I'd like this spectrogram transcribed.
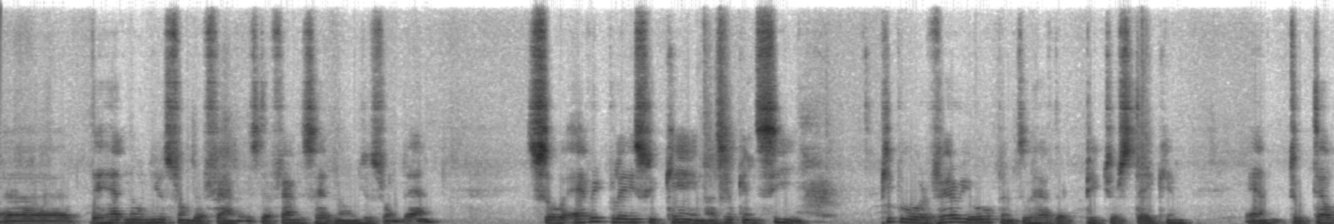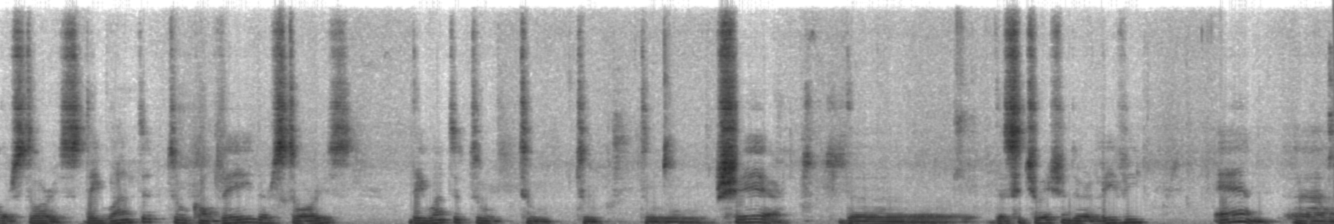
Uh, they had no news from their families. Their families had no news from them. So every place we came, as you can see, people were very open to have their pictures taken and to tell their stories. They wanted to convey their stories. They wanted to to to to share the the situation they were living, and uh,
